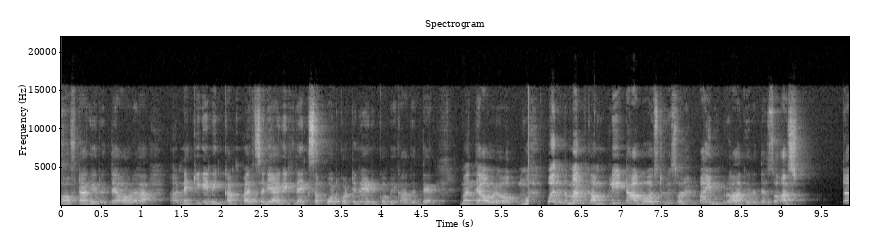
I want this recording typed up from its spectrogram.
ಸಾಫ್ಟ್ ಆಗಿರುತ್ತೆ. ಅವರ ನೆಕ್ಕಿಗೆ ನೀವು ಕಂಪಲ್ಸರಿಯಾಗಿ ನೆಕ್ ಸಪೋರ್ಟ್ ಕೊಟ್ಟಿನೇ ಹಿಡ್ಕೋಬೇಕಾಗುತ್ತೆ. ಮತ್ತು ಅವರು ಒಂದು ಮಂತ್ ಕಂಪ್ಲೀಟ್ ಆಗೋ ಅಷ್ಟು ಸ್ವಲ್ಪ ಇಂಪ್ರೂವ್ ಆಗಿರುತ್ತೆ. ಸೊ ಅಷ್ಟಾಗಿ ಆ,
